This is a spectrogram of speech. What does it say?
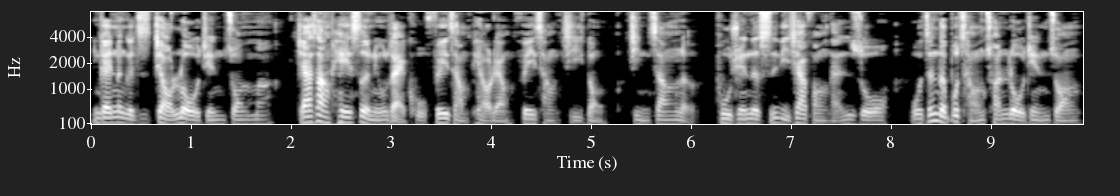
应该那个是叫露肩装吗？加上黑色牛仔裤，非常漂亮，非常激动，紧张了。普璇的私底下访谈是说，我真的不常穿露肩装，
